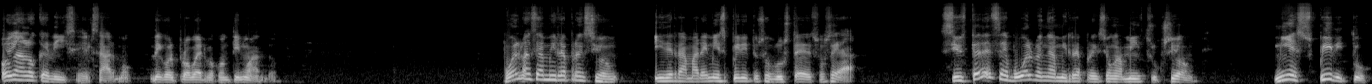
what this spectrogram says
Oigan lo que dice el Salmo, digo el proverbio continuando. Vuélvanse a mi reprensión y derramaré mi espíritu sobre ustedes. O sea, si ustedes se vuelven a mi reprensión, a mi instrucción, mi espíritu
